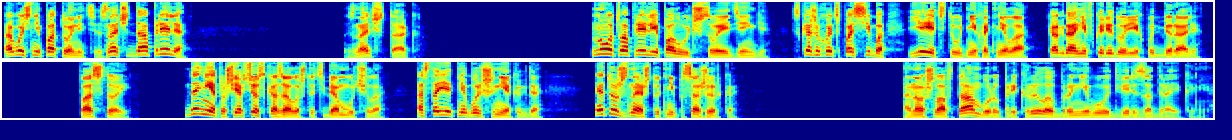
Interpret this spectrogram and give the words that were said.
А вось не потонете. Значит, до апреля? Значит, так. Ну вот в апреле и получишь свои деньги. Скажи хоть спасибо, я эти-то у них отняла, когда они в коридоре их подбирали. Постой. Да нет уж, я все сказала, что тебя мучила. А стоять мне больше некогда. Я тоже знаю, что тут не пассажирка. Она ушла в тамбур и прикрыла броневую дверь за драйками.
